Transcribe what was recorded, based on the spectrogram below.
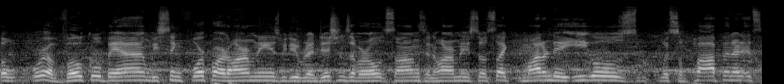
But we're a vocal band. We sing four part harmonies. We do renditions of our old songs in harmony. So it's like modern day Eagles with some pop in it. It's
